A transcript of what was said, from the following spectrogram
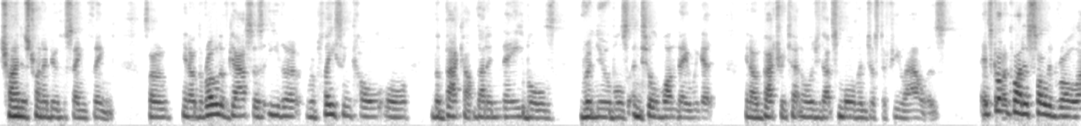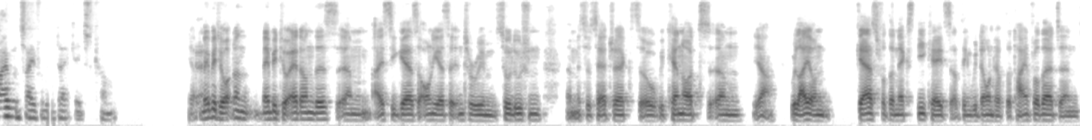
China's trying to do the same thing. So, you know, the role of gas is either replacing coal or the backup that enables renewables until one day we get, you know, battery technology that's more than just a few hours. It's got quite a solid role, I would say, for the decades to come. Yeah, maybe to add on, maybe to add on this, um, I see gas only as an interim solution, uh, Mr. Sajak. So we cannot, um, yeah, rely on gas for the next decades. I think we don't have the time for that. And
